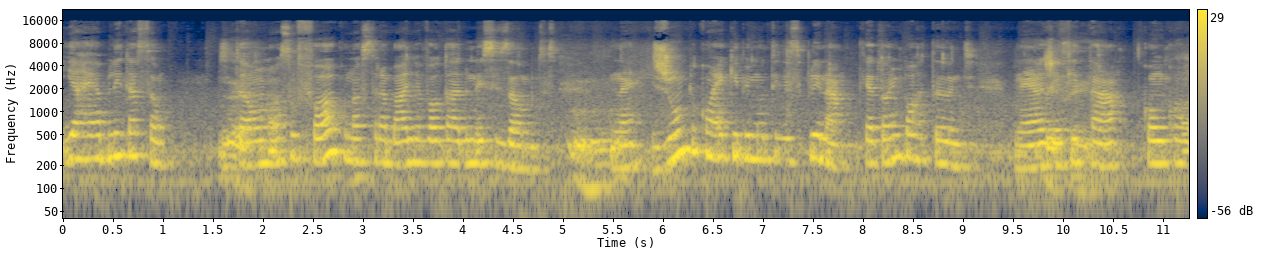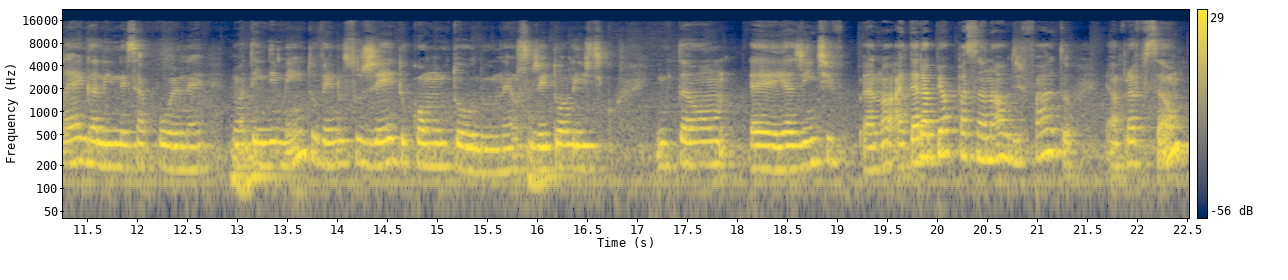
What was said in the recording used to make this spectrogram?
e a reabilitação. Certo. Então, o nosso foco, o nosso trabalho é voltado nesses âmbitos, uhum. né? Junto com a equipe multidisciplinar, que é tão importante, né? A Perfeito. gente tá com um colega ali nesse apoio, né? No uhum. atendimento, vendo o sujeito como um todo, né? O Sim. sujeito holístico. Então, é, a gente, a, a terapia ocupacional, de fato, é uma profissão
